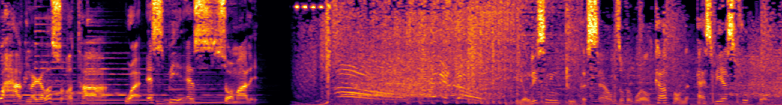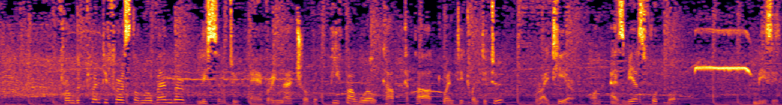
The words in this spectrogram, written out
waxaad nagala socotaa waa s b s soomaali You're listening to the sounds of the World Cup on SBS Football. From the 21st of November, listen to every match of the FIFA World Cup Qatar 2022 right here on SBS Football. Visit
